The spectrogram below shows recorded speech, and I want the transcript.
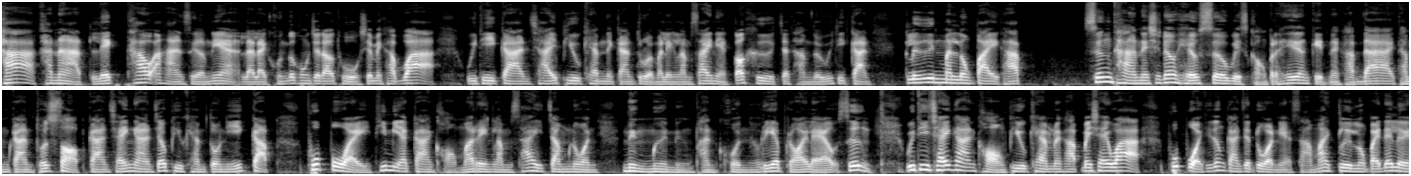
ถ้าขนาดเล็กเท่าอาหารเสริมเนี่ย หลายๆ คนก็คงจะเดาถูกใช่ไหมครับว่า วิธีการใช้พิวแคมในการตรวจมะเร็งลำไส้เนี่ยก็คือจะทำโดยวิธีการกลืนมันลงไปครับ ซึ่งทาง National Health Service ของประเทศอังกฤษนะครับได้ทำการทดสอบการใช้งานเจ้าพิวแคมตัวนี้กับผู้ป่วยที่มีอาการของมะเร็งลำไส้จำนวน 11,000 คนเรียบร้อยแล้ว ซึ่งวิธีใช้งานของพิวแคมนะครับไม่ใช่ว่าผู้ป่วยที่ต้องการจะตรวจเนี่ยสามารถกลืนลงไปได้เลย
